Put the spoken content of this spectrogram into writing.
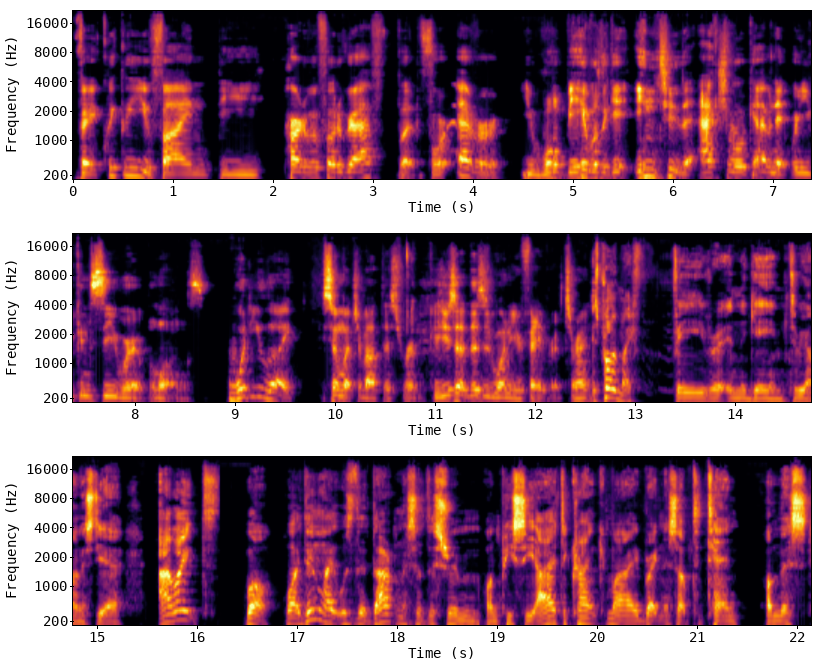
Very quickly, you find the part of a photograph, but forever you won't be able to get into the actual cabinet where you can see where it belongs. What do you like so much about this room? Because you said this is one of your favorites, right? It's probably my favorite in the game, to be honest. Yeah, I liked. Well, what I didn't like was the darkness of this room on PC. I had to crank my brightness up to ten on this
